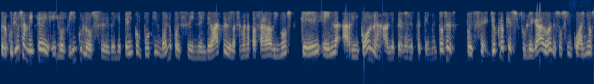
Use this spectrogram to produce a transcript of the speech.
pero curiosamente eh, los vínculos eh, de Le Pen con Putin, bueno, pues en el debate de la semana pasada vimos que él arrincona a Le Pen en este tema. Entonces, pues eh, yo creo que su legado en esos cinco años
